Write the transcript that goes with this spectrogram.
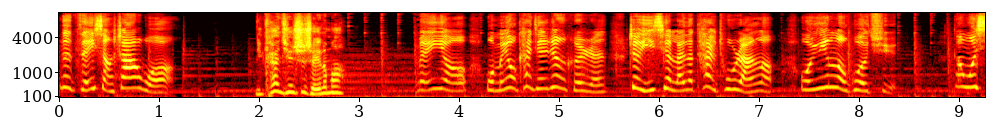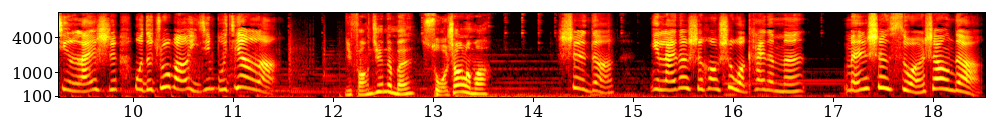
那贼想杀我。你看清是谁了吗？没有，我没有看见任何人。这一切来得太突然了，我晕了过去。当我醒来时，我的珠宝已经不见了。你房间的门锁上了吗？是的，你来的时候是我开的门，门是锁上的。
